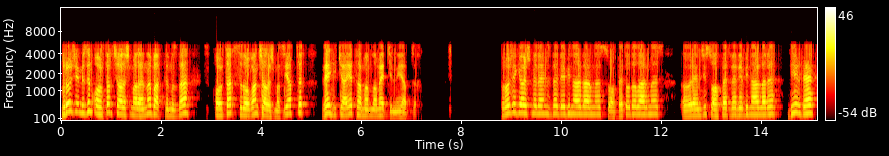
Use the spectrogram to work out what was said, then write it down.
Projemizin ortak çalışmalarına baktığımızda ortak slogan çalışması yaptık ve hikaye tamamlama etkinliği yaptık. Proje görüşmelerimizde webinarlarımız, sohbet odalarımız, öğrenci sohbet ve webinarları, bir de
